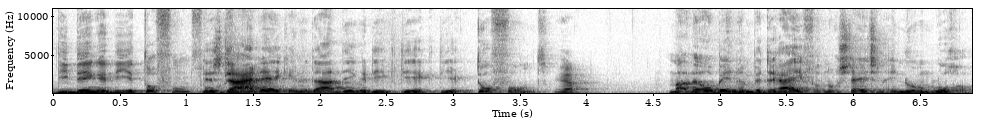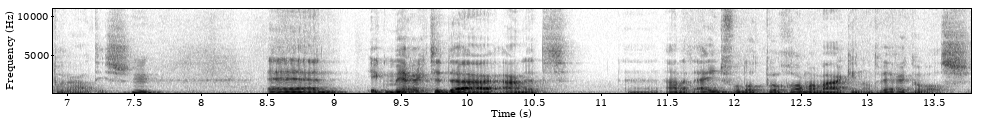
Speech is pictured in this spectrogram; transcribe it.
die dingen die je tof vond. Dus daar deed ik inderdaad dingen die ik, die ik, die ik tof vond. Ja. Maar wel binnen een bedrijf wat nog steeds een enorm blogapparaat is. Hm. En ik merkte daar aan het aan het eind van dat programma waar ik in aan het werken was,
